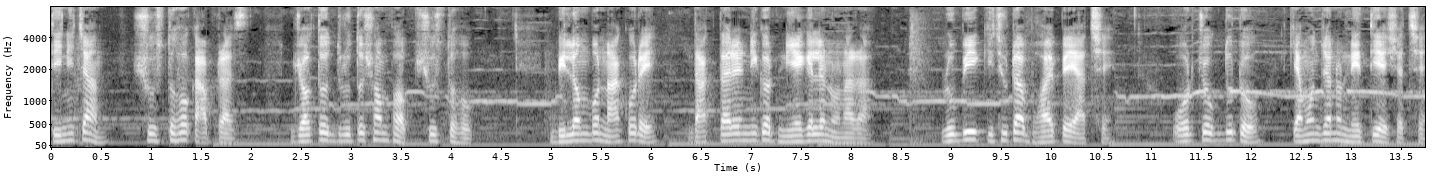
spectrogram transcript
তিনি চান সুস্থ হোক আব্রাস যত দ্রুত সম্ভব সুস্থ হোক। বিলম্ব না করে ডাক্তারের নিকট নিয়ে গেলেন ওনারা। রুবি কিছুটা ভয় পেয়ে আছে। ওর চোখ দুটো কেমন যেন নেতিয়ে এসেছে।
